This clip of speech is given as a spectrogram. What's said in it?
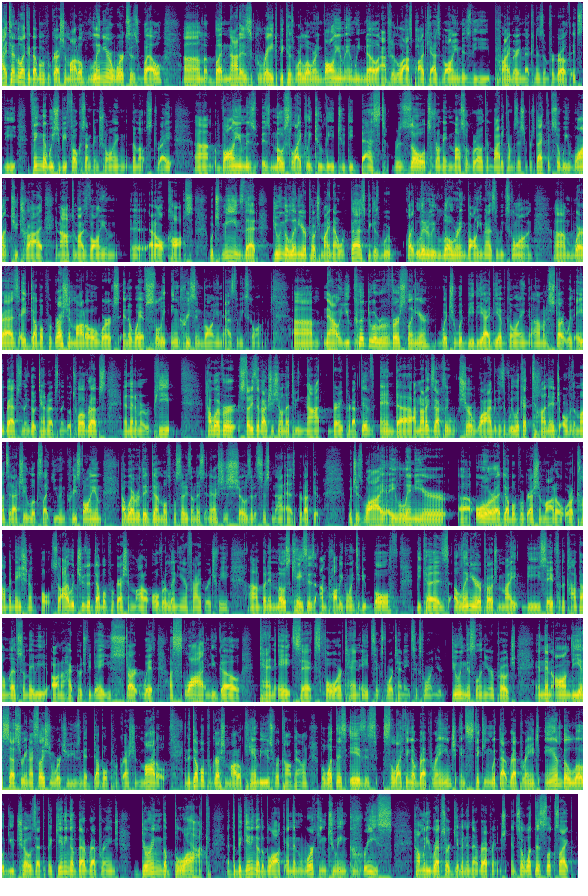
I tend to like a double progression model. Linear works as well, um, but not as great because we're lowering volume. And we know after the last podcast, volume is the primary mechanism for growth. It's the thing that we should be focused on controlling the most, right? Um, volume is, is most likely to lead to the best results from a muscle growth and body composition perspective. So we want to try and optimize volume at all costs, which means that doing a linear approach might not work best because we're quite literally lowering volume as the weeks go on. Um, whereas a double progression model works in a way of slowly increasing volume as the weeks go on. Um, now, you could do a reverse linear, which would be the idea of going, uh, I'm going to start with eight reps and then go 10 reps and then go 12 reps, and then I'm going to repeat. However, studies have actually shown that to be not very productive, and uh, I'm not exactly sure why. Because if we look at tonnage over the months, it actually looks like you increase volume. However, they've done multiple studies on this, and it actually just shows that it's just not as productive, which is why a linear uh, or a double progression model or a combination of both. So I would choose a double progression model over linear for hypertrophy. Um, but in most cases, I'm probably going to do both because a linear approach might be saved for the compound lift. So maybe on a hypertrophy day, you start with a squat and you go 10, 8, 6, 4, 10, 8, 6, 4, 10, 8, 6, 4, and you're doing this linear approach. And then on the accessory and isolation work, you're using a double progression model. And a double progression model can be used for a compound, but what this is is selecting a rep range and sticking with that rep range and the load you chose at the beginning of that rep range during the block, at the beginning of the block, and then working to increase how many reps are given in that rep range. And so, what this looks like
